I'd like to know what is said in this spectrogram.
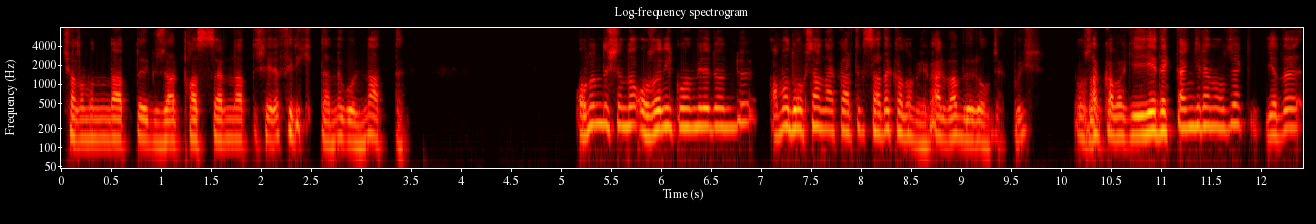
çalımının da attığı güzel paslarını attığı şeyle frikikten de golünü attı. Onun dışında Ozan ilk 11'e döndü ama 90 dakika artık sahada kalamıyor. Galiba böyle olacak bu iş. Ozan Kabak ya yedekten giren olacak ya da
